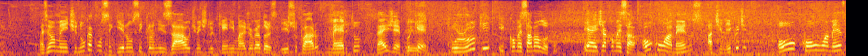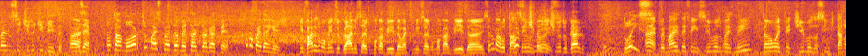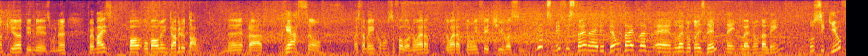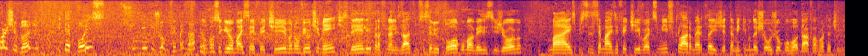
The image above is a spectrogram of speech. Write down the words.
Mas realmente nunca conseguiram sincronizar o ultimate do Kenny em mais jogadores. E Isso, claro, mérito da EG. Por quê? O Rookie e começava a luta. E aí já começava ou com um a menos, a Team Liquid, ou com um a menos, mas no sentido de vida. Por É. exemplo, não tá morto, mas perdeu metade do HP. Você não vai dar engage. Em vários momentos o Galho saiu com pouca vida, o X-Men saiu com pouca vida, e você não vai lutar Quantos sem os ultimates a dois. gente viu do Galho? Um, dois? É, foi mais defensivos, mas nem tão efetivos assim de dar knock-up mesmo, né? Foi mais o Paulo entrava e lutava, né? Pra reação. Mas também, como você falou, não era, não era tão efetivo assim. E o Smith estranho, né? Ele deu um dive é, no level 2 dele, né? e No level 1 da lane. Conseguiu o First Blood e depois sumiu do jogo, não fez mais nada. Não conseguiu mais ser efetivo, não vi ultimates dele pra finalizar. Não sei se ele lutou alguma vez esse jogo, mas precisa ser mais efetivo. O X-Smith, claro, mérito da IG também, que não deixou o jogo rodar a favor da time.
